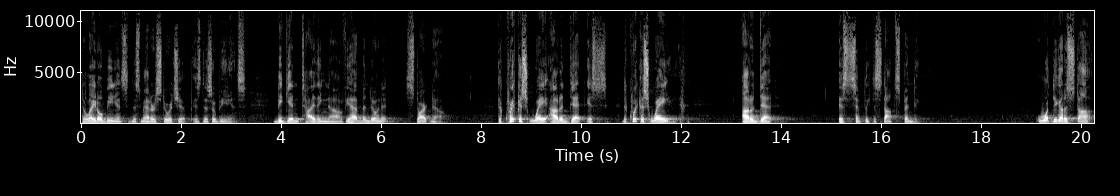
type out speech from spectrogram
delayed obedience in this matter of stewardship is disobedience. Begin tithing now. If you haven't been doing it, start now. The quickest way out of debt is The quickest way out of debt is simply to stop spending. What do you got to stop?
